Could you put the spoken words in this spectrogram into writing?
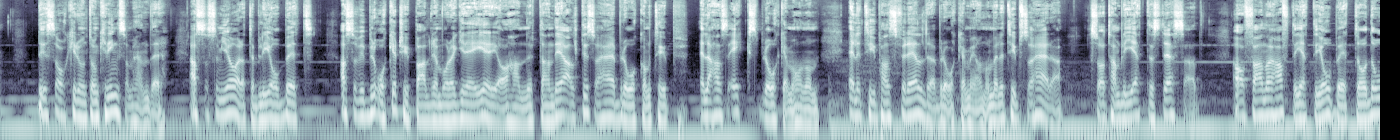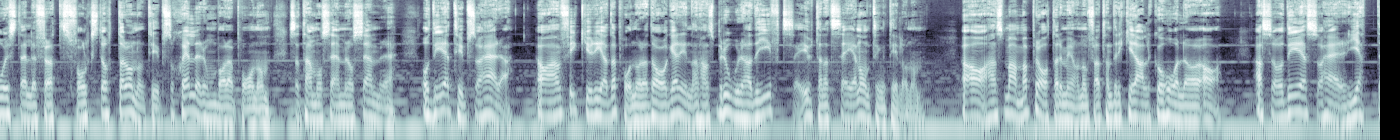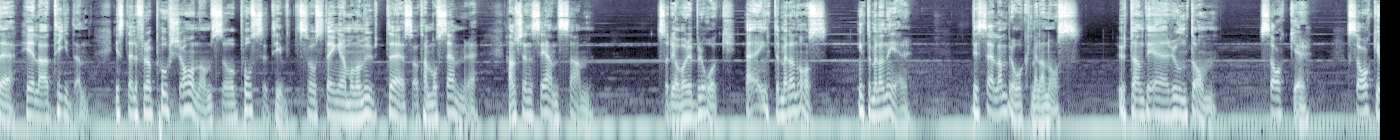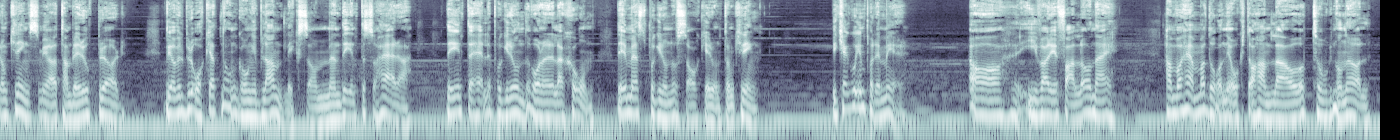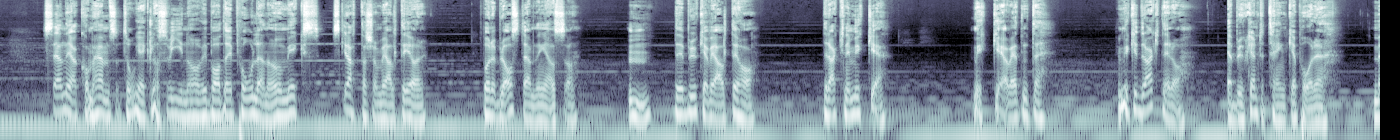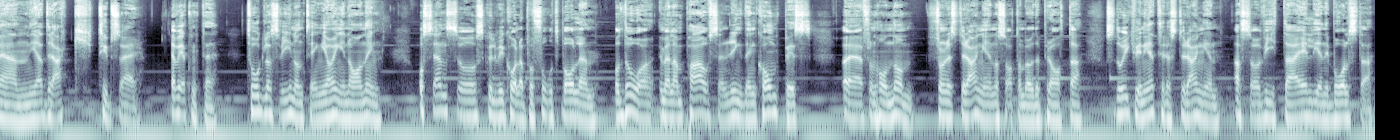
Det är saker runt omkring som händer. Alltså som gör att det blir jobbigt. Alltså vi bråkar typ aldrig om våra grejer, jag och han. Utan det är alltid så här bråk om typ... Eller hans ex bråkar med honom. Eller typ hans föräldrar bråkar med honom. Eller typ så här. Så att han blir jättestressad. Ja, för han har haft det jättejobbigt och då istället för att folk stöttar honom typ så skäller hon bara på honom så att han mår sämre och sämre. Och det är typ så här. Ja, han fick ju reda på några dagar innan hans bror hade gift sig utan att säga någonting till honom. Ja, hans mamma pratade med honom för att han dricker alkohol och ja, alltså det är så här jätte hela tiden. Istället för att pusha honom så positivt så stänger de honom ute så att han mår sämre. Han känner sig ensam. Så det har varit bråk. Nej, inte mellan oss, inte mellan er. Det är sällan bråk mellan oss, utan det är runt om. Saker, saker omkring som gör att han blir upprörd. Vi har väl bråkat någon gång ibland, liksom, men det är inte så här det är inte heller på grund av vår relation. Det är mest på grund av saker runt omkring. Vi kan gå in på det mer. Ja, i varje fall. Och nej. Han var hemma då när jag åkte och handlade och tog någon öl. Sen när jag kom hem så tog jag ett glas vin och vi badade i poolen och umgicks. Skrattar som vi alltid gör. Var det bra stämning alltså? Mm, det brukar vi alltid ha. Drack ni mycket? Mycket? Jag vet inte. Hur mycket drack ni då? Jag brukar inte tänka på det. Men jag drack typ så här, jag vet inte, två glas vin någonting, jag har ingen aning. Och sen så skulle vi kolla på fotbollen och då mellan pausen ringde en kompis eh, från honom från restaurangen och sa att de behövde prata. Så då gick vi ner till restaurangen, alltså Vita älgen i Bålsta.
